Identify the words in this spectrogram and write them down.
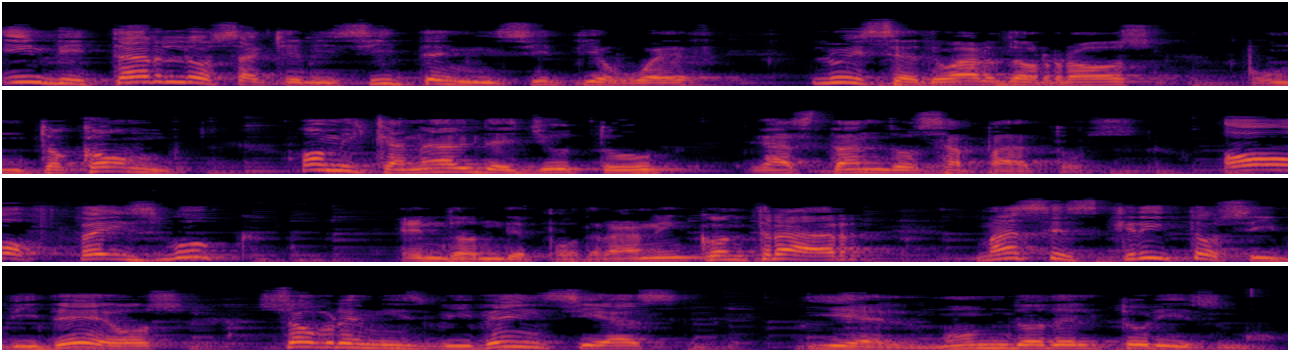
invitarlos a que visiten mi sitio web luiseduardoros.com o mi canal de YouTube Gastando Zapatos o Facebook, en donde podrán encontrar más escritos y videos sobre mis vivencias y el mundo del turismo.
